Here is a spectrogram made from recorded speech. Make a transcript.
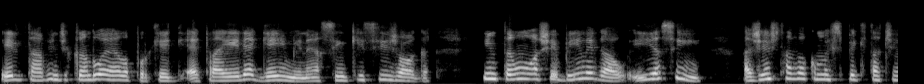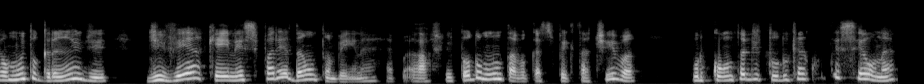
ele estava indicando ela, porque é para ele é game, né? Assim que se joga. Então eu achei bem legal. E assim, a gente estava com uma expectativa muito grande de ver a Kay nesse paredão também, né? Acho que todo mundo estava com essa expectativa por conta de tudo que aconteceu, né?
